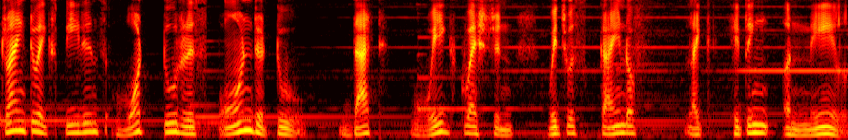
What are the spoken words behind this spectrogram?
trying to experience what to respond to that vague question, which was kind of like hitting a nail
